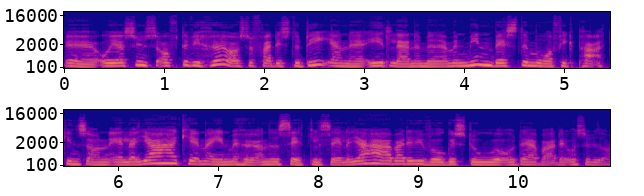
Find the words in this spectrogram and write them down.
Øh, og jeg synes ofte, vi hører også fra de studerende et eller andet med, at men min bedstemor fik Parkinson, eller jeg kender en med hørenedsættelse, eller jeg har arbejdet i vuggestue, og der var det, osv. Så,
